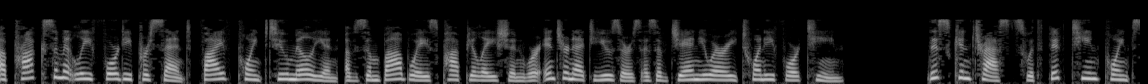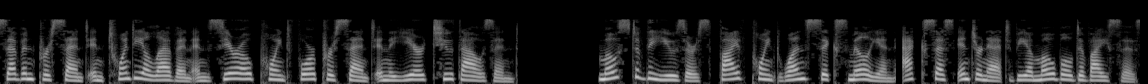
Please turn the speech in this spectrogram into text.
Approximately 40% 5.2 million of Zimbabwe's population were Internet users as of January 2014. This contrasts with 15.7% in 2011 and 0.4% in the year 2000. Most of the users 5.16 million access Internet via mobile devices.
